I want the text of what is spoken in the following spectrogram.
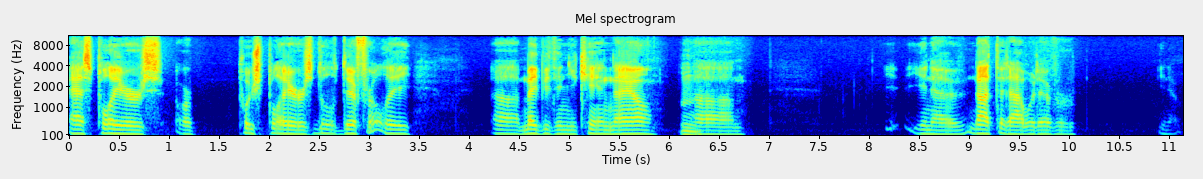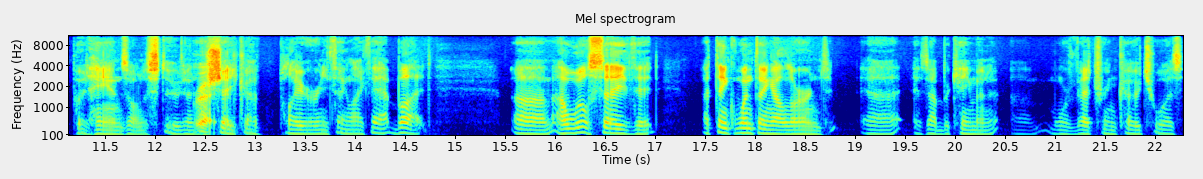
ask players or push players a little differently, uh, maybe than you can now. Mm. Um, you know, not that I would ever, you know, put hands on a student or shake a player or anything like that, but um, I will say that I think one thing I learned uh, as I became a, a more veteran coach was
